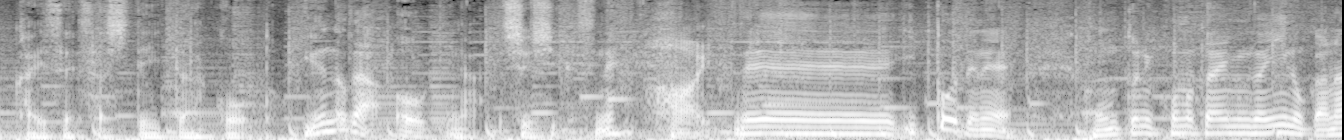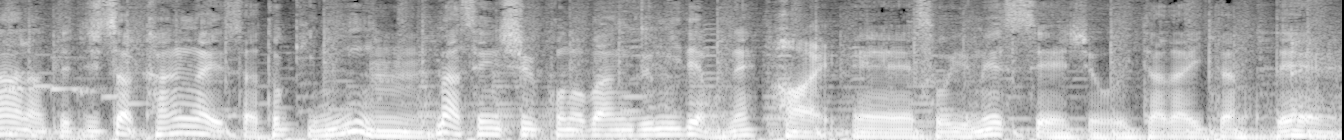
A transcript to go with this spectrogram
開催させていただこうというのが大きな趣旨ですね、はい、で一方でね本当にこのタイミングがいいのかななんて実は考えてた時に、うん、まあ、先週この番組でもね、はい、えー、そういうメッセージをいただいたので、え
